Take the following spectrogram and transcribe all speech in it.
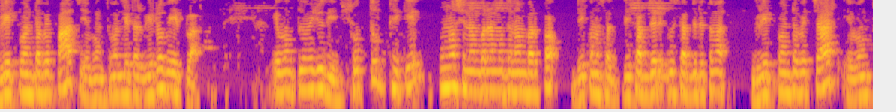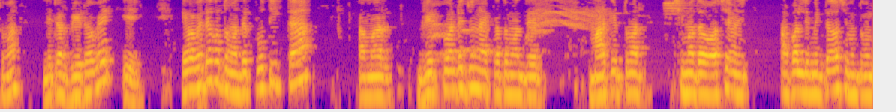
গ্রেড পয়েন্ট হবে পাঁচ এবং তোমার লেটার গ্রেড হবে এ প্লাস এবং তুমি যদি সত্তর থেকে উনআশি নম্বরের মধ্যে নাম্বার পাও, যে কোনো যে সাবজেক্টে ওই সাবজেক্টে তোমার গ্রেড পয়েন্ট হবে চার এবং তোমার লেটার গ্রেড হবে এ এভাবে দেখো তোমাদের প্রতিটা আমার গ্রেড পয়েন্টের জন্য একটা তোমাদের মার্কেট তোমার সীমা দেওয়া আছে মানে আপার লিমিট দেওয়া আছে এবং তোমার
